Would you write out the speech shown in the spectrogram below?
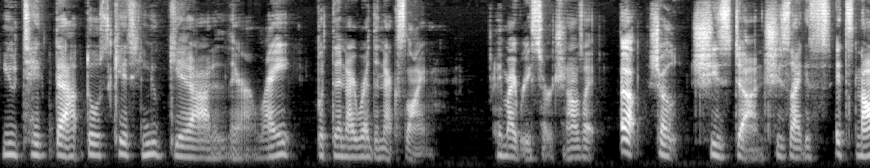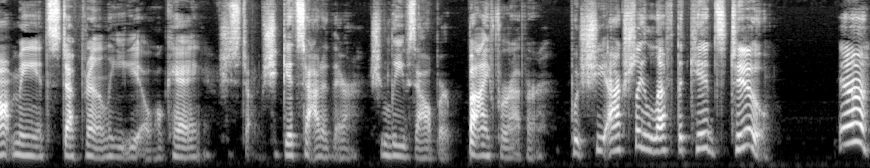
you take that those kids and you get out of there, right? But then I read the next line in my research and I was like, Oh, so she's done. She's like, it's, it's not me. It's definitely you, okay? She's done. She gets out of there. She leaves Albert. Bye forever. But she actually left the kids too. Yeah,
